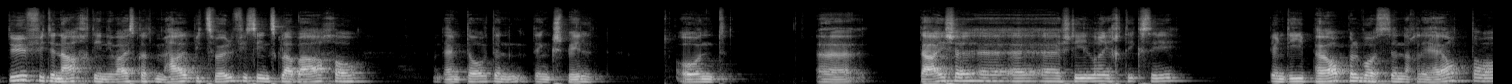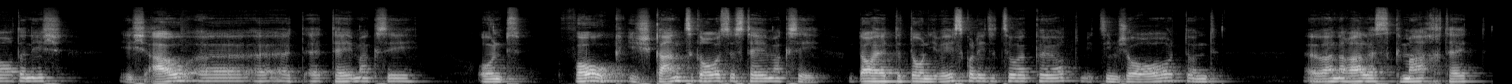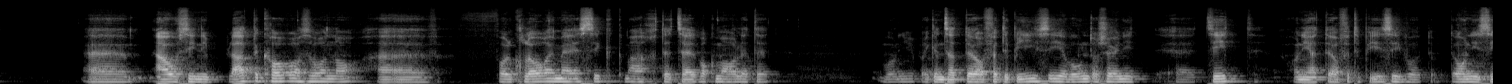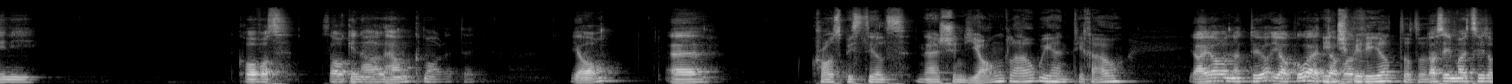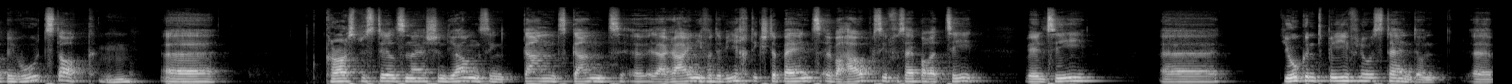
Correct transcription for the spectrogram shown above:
tief in der Nacht, ich weiß gerade um halb zwölf sind sie glaube ich angekommen und haben dort dann, dann gespielt. Und äh, da war eine, eine, eine Stilrichtung. Denn die Purple, wo es dann ein bisschen härter geworden ist, ist auch äh, ein, ein Thema gewesen. Und Folk ist ein ganz grosses Thema gewesen. Da hat der Toni Vescoli dazugehört, mit seinem Genre und äh, was er alles gemacht hat. Äh, auch seine Plattencovers, die er äh, folkloremäßig gemacht hat, selber gemalt hat. Wo ich übrigens auch dabei sein eine wunderschöne äh, Zeit, wo ich auch dabei sein wo Toni seine Covers das Original handgemalt hat. Ja, äh, Crosby, Stills, Nash Young, glaube ich, haben dich auch ja, ja, natürlich, ja gut. Inspiriert, aber oder? Da sind wir jetzt wieder bei Woodstock. Mhm. Äh, Crosby, Stills, Nash Young sind ganz, ganz, äh, eine von der wichtigsten Bands überhaupt von selber Zeit, weil sie äh, die Jugend beeinflusst haben und äh,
